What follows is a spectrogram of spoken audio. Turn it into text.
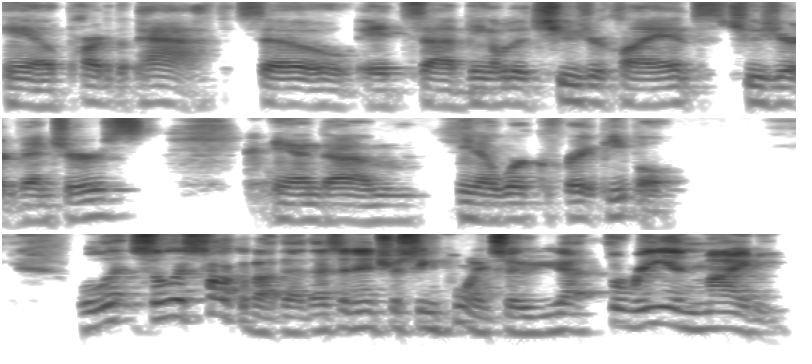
you know part of the path so it's uh, being able to choose your clients choose your adventures and um, you know work with great people Well, let, so let's talk about that. That's an interesting point. So you got three and mighty.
